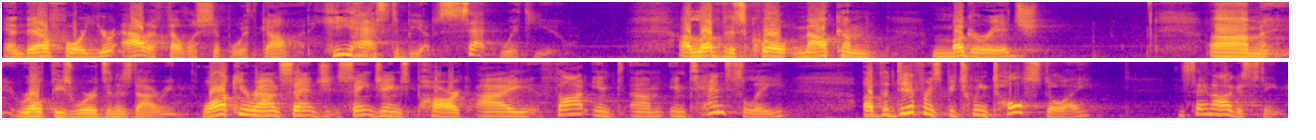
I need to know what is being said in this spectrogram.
And therefore, you're out of fellowship with God. He has to be upset with you. I love this quote. Malcolm Muggeridge um, wrote these words in his diary. Walking around St. James Park, I thought in, um, intensely of the difference between Tolstoy and St. Augustine.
